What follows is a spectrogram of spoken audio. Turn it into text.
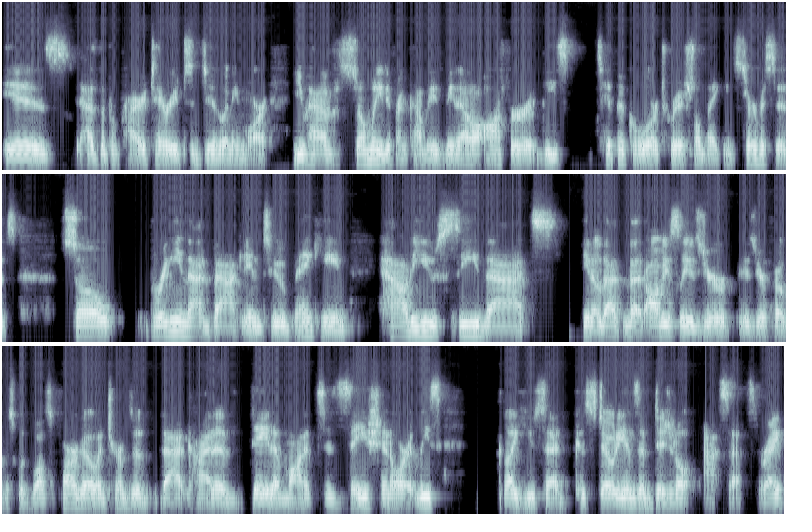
is has the proprietary to do anymore. You have so many different companies being able to offer these typical or traditional banking services. So bringing that back into banking, how do you see that? You know that that obviously is your is your focus with Wells Fargo in terms of that kind of data monetization, or at least, like you said, custodians of digital assets, right?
